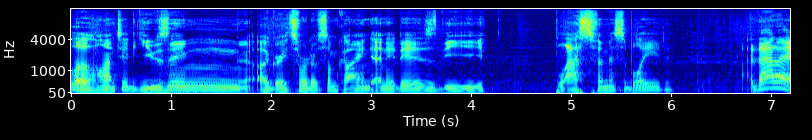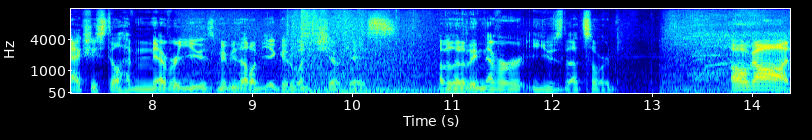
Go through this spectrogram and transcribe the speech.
Hello, Haunted, using a great sword of some kind, and it is the Blasphemous Blade. That I actually still have never used. Maybe that'll be a good one to showcase. I've literally never used that sword. Oh god!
